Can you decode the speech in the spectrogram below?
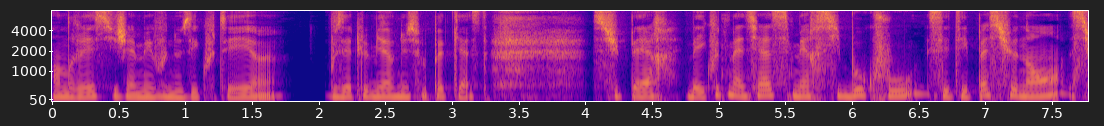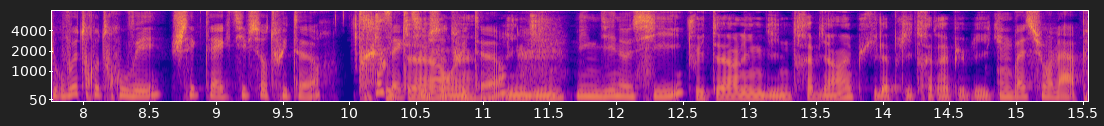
André, si jamais vous nous écoutez, euh, vous êtes le bienvenu sur le podcast. Super. Bah écoute Mathias, merci beaucoup. C'était passionnant. Si on veut te retrouver, je sais que tu es actif sur Twitter, très actif sur Twitter. LinkedIn. LinkedIn aussi. Twitter, LinkedIn, très bien. Et puis l'appli Trade République. On va sur l'app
